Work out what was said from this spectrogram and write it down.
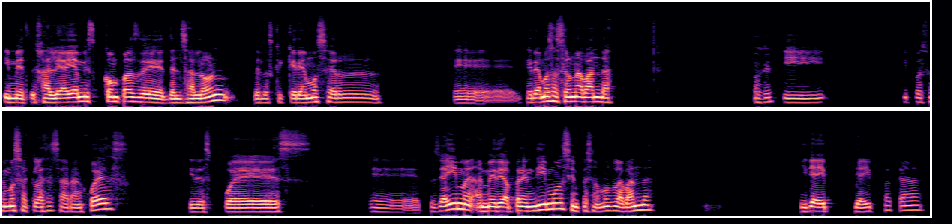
y me jalé ahí a mis compas de- del salón, de los que queríamos ser, eh, queríamos hacer una banda. Ok. Y, y pues fuimos a clases a Aranjuez y después, eh, pues de ahí me- medio aprendimos y empezamos la banda. Y de ahí, de ahí para acá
